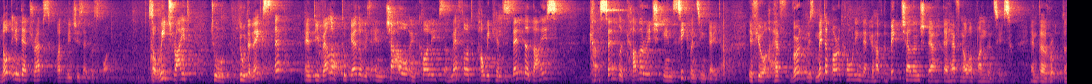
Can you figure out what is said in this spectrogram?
Not in their traps, but which is at the spot. So we tried to do the next step and develop together with Anne Chao and colleagues a method how we can standardize sample coverage in sequencing data. If you have worked with metabarcoding, then you have the big challenge they have no abundances. And the, the,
